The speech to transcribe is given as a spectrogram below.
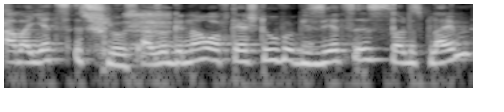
aber jetzt ist Schluss. Also genau auf der Stufe, wie es jetzt ist, soll es bleiben.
